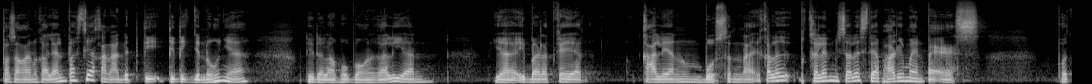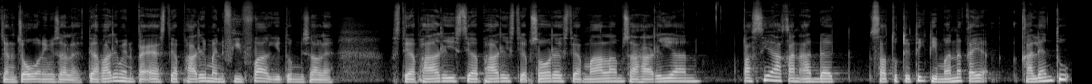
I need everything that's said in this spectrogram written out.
pasangan kalian pasti akan ada titik, titik jenuhnya di dalam hubungan kalian. Ya ibarat kayak kalian bosen kalau kalian misalnya setiap hari main PS buat yang cowok nih misalnya setiap hari main PS setiap hari main FIFA gitu misalnya. Setiap hari setiap hari setiap sore setiap malam seharian pasti akan ada satu titik di mana kayak kalian tuh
